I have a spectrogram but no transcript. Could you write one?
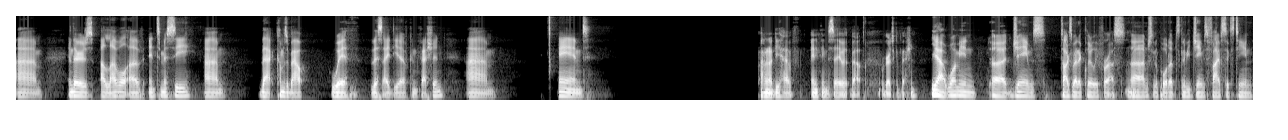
Um, and there's a level of intimacy um, that comes about with this idea of confession. Um, and I don't know, do you have anything to say about regards to confession? Yeah, well, I mean, uh, James talks about it clearly for us. Uh, I'm just going to pull it up. It's going to be James five sixteen.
